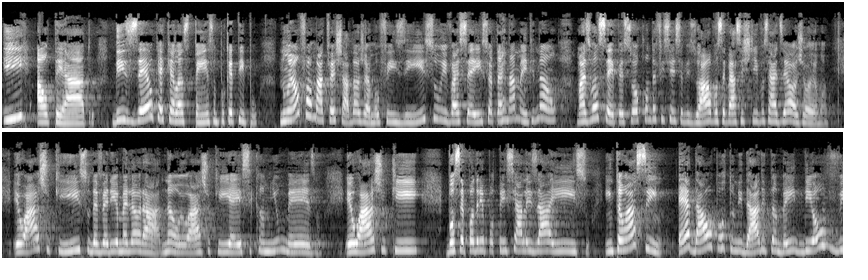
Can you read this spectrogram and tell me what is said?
ir ao teatro, dizer o que é que elas pensam, porque, tipo, não é um formato fechado, ó, já eu fiz isso e vai ser isso eternamente. Não. Mas você, pessoa com deficiência visual, você vai assistir e você vai dizer, ó, oh, Joelma, eu acho que isso deveria melhorar. Não, eu acho que é esse caminho mesmo. Eu acho que você poderia potencializar isso. Então, assim, é dar oportunidade também de ouvir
